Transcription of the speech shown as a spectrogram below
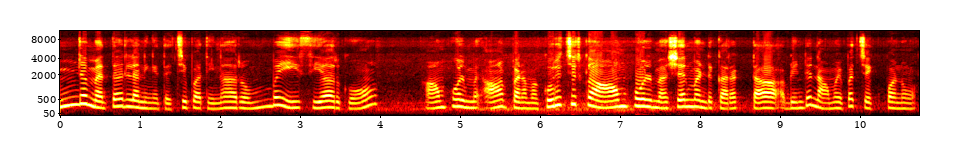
இந்த மெத்தடில் நீங்கள் தைச்சி பார்த்தீங்கன்னா ரொம்ப ஈஸியாக இருக்கும். ஆம்ஹோல் மெ ஆ இப்போ நம்ம குறிச்சிருக்க ஆம்ஹோல் மெஷர்மெண்ட்டு கரெக்டாக அப்படின்ட்டு நாம் இப்போ செக் பண்ணுவோம்.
